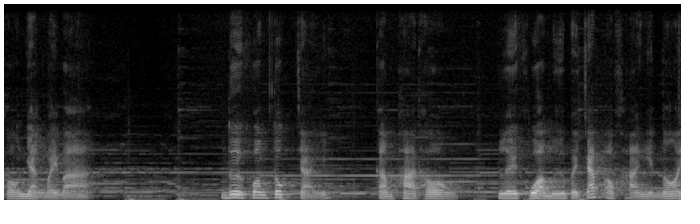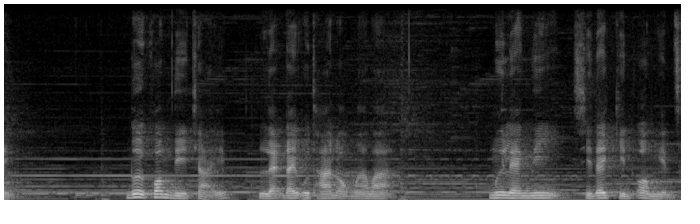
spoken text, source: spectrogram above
ทองอย่างไววา ด้วยความตกใจกำพาทองเลยขวามือไปจับเอาขาเงินน้อย ด้วยความดีใจและได้อุทานออกมาว่า มือแรงนี้สิได้กินอ้อมเงินแ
